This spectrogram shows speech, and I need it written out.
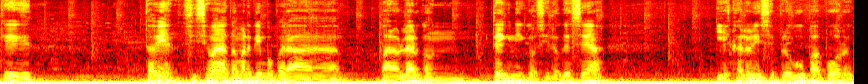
que está bien, si se van a tomar tiempo para, hablar con técnicos y lo que sea, y Scaloni se preocupa por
